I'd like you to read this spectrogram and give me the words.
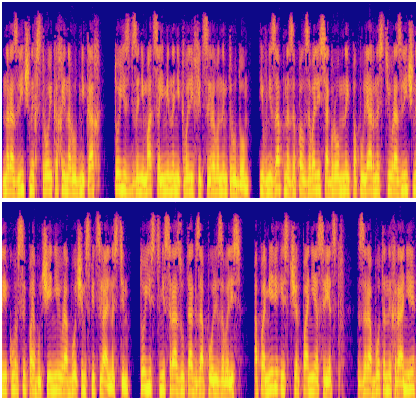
на различных стройках и на рудниках, то есть заниматься именно неквалифицированным трудом, и внезапно заползывались огромной популярностью различные курсы по обучению рабочим специальностям, то есть не сразу так запользовались, а по мере исчерпания средств, заработанных ранее,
